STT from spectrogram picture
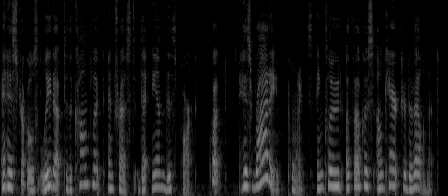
and his struggles lead up to the conflict and trust that end this part. Quote, his writing points include a focus on character development.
